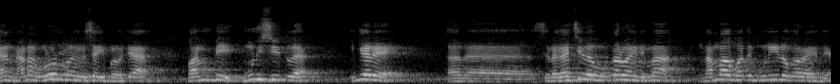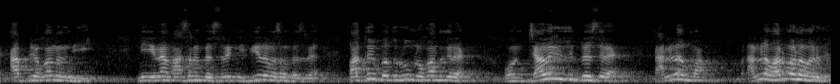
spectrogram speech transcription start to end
ஏன் நட உணவு விவசாயி போச்சா பம்பி முனி சீட்ல இங்கே அந்த சில கட்சியில் உட்கார வாங்கிடுமா நம்ம பார்த்து முனியில் உட்கார வாங்கிது அப்படி உட்காந்து நீ. நீ எல்லாம் வசனம் பேசுகிற நீ வீர வசனம் பேசுற. பத்துக்கு பத்து ரூமில் உட்காந்துக்கிற. உன் ஜவரித்து பேசுற நல்ல நல்ல வருமானம் வருது.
